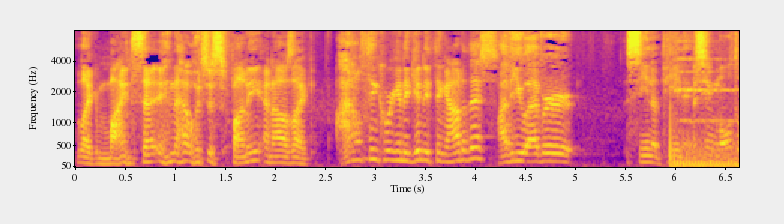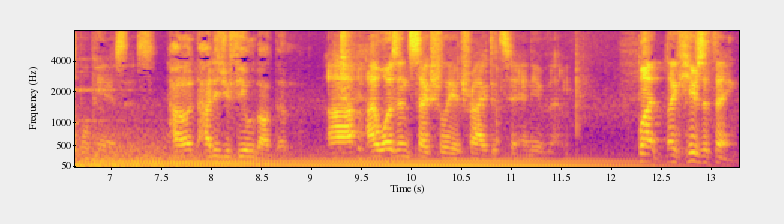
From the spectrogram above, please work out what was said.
like mindset in that, which is funny. And I was like, I don't think we're gonna get anything out of this. Have you ever seen a I've penis? seen multiple penises. How how did you feel about them? Uh, I wasn't sexually attracted to any of them. But like, here's the thing.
